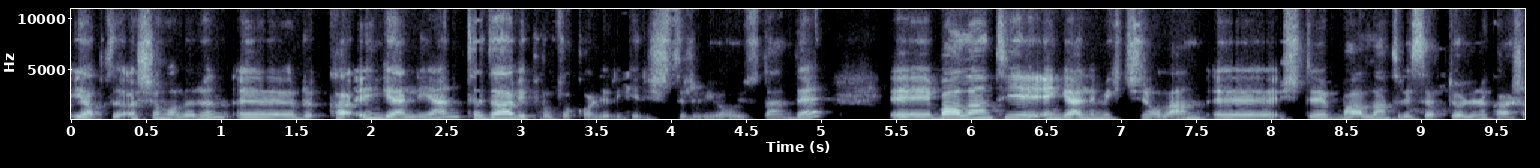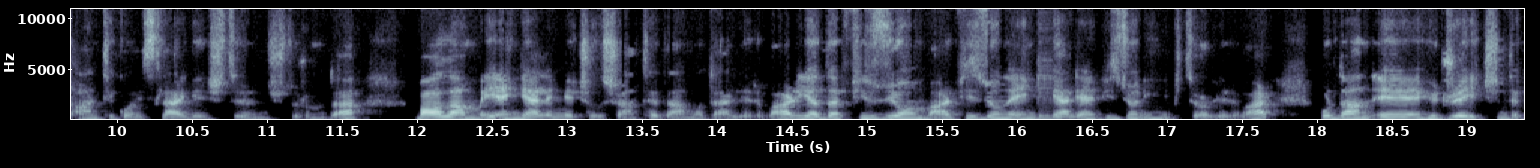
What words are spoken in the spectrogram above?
yaptığı aşamaların e, engelleyen tedavi protokolleri geliştiriliyor o yüzden de. E, bağlantıyı engellemek için olan e, işte bağlantı reseptörlerine karşı antigonistler geliştirilmiş durumda. Bağlanmayı engellemeye çalışan tedavi modelleri var ya da füzyon var. Füzyonu engelleyen füzyon inhibitörleri var. Buradan e, hücre içinde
